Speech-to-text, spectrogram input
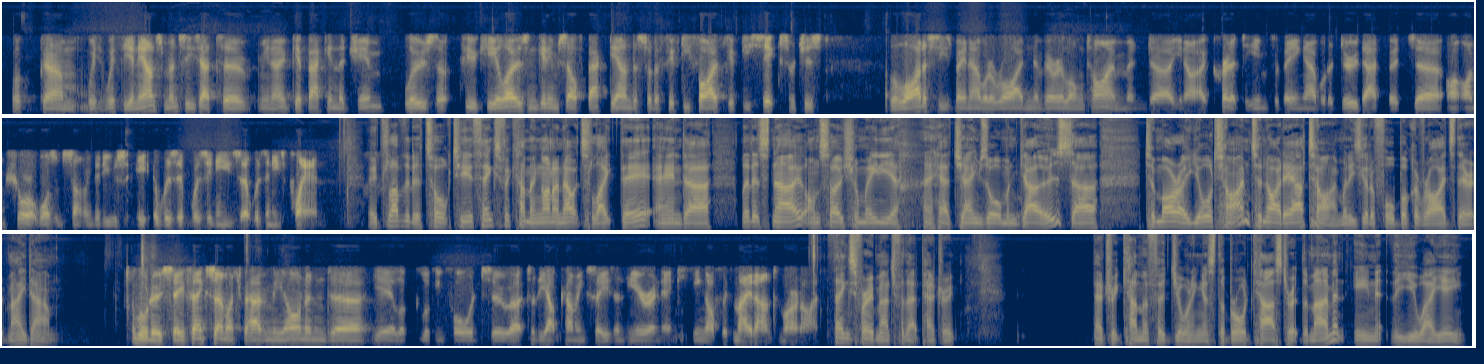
look, um, with, with the announcements, he's had to, you know, get back in the gym, lose a few kilos and get himself back down to sort of 55, 56, which is – the lightest he's been able to ride in a very long time. And uh, you know, a credit to him for being able to do that. But uh, I'm sure it wasn't something that he was it was it was in his uh, was in his plan. It's lovely to talk to you. Thanks for coming on. I know it's late there, and uh, let us know on social media how James Orman goes uh, tomorrow your time, tonight our time, when he's got a full book of rides there at Meydan. Will do, Steve. Thanks so much for having me on, and uh, yeah, look, looking forward to uh, to the upcoming season here and, and kicking off with Meydan tomorrow night. Thanks very much for that, Patrick. Patrick Comerford joining us, the broadcaster at the moment in the UAE.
